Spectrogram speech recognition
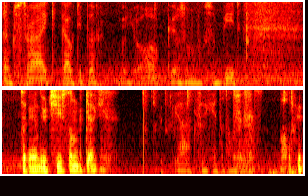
To strike, koudtipper. Ja, keur ze maar voor zijn beat. Zijn jij nu Chiefs aan het bekijken? Ja, ik vergeet dat altijd. Alweer.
